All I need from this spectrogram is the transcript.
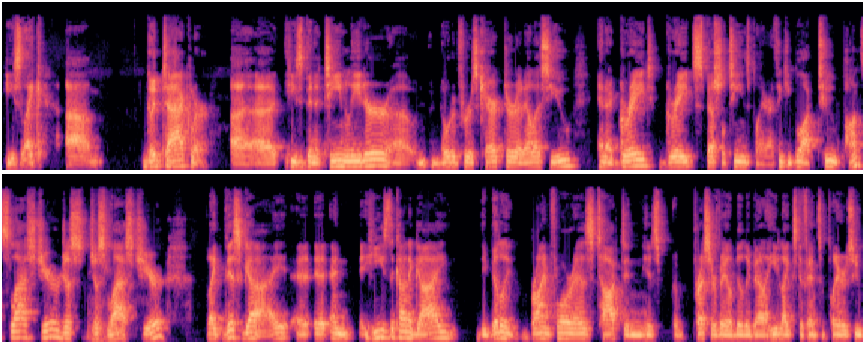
He's like um, good tackler. Uh, uh, he's been a team leader, uh, noted for his character at LSU, and a great, great special teams player. I think he blocked two punts last year, just just mm-hmm. last year. Like this guy, uh, uh, and he's the kind of guy the ability Brian Flores talked in his presser availability about he likes defensive players who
